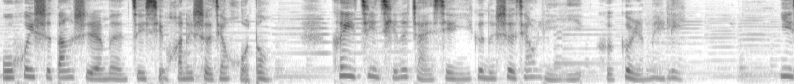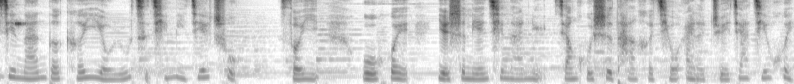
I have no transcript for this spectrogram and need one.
舞会是当时人们最喜欢的社交活动，可以尽情地展现一个人的社交礼仪和个人魅力。异性难得可以有如此亲密接触，所以舞会也是年轻男女相互试探和求爱的绝佳机会。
